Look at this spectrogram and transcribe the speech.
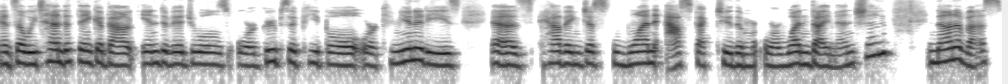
And so we tend to think about individuals or groups of people or communities as having just one aspect to them or one dimension. None of us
